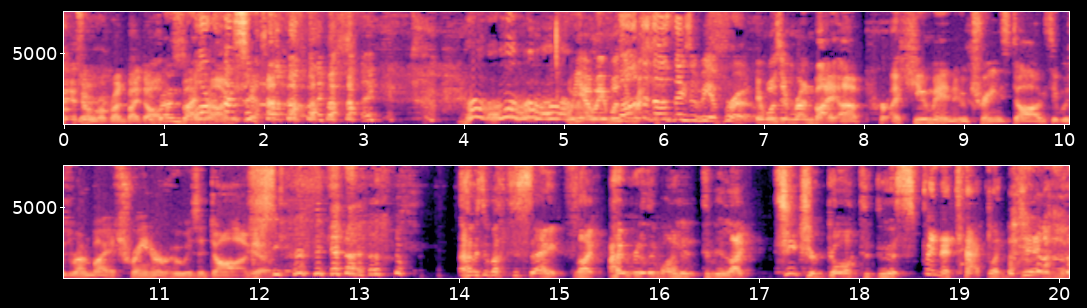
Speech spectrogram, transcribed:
if, if it were run by dogs. Run by Or- dogs. Like, well, yeah, it wasn't. both of those things would be approved. it wasn't run by a, per- a human who trains dogs. It was run by a trainer who is a dog. Yeah. I was about to say, like, I really wanted it to be like, teach your dog to do a spin attack like Jim.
